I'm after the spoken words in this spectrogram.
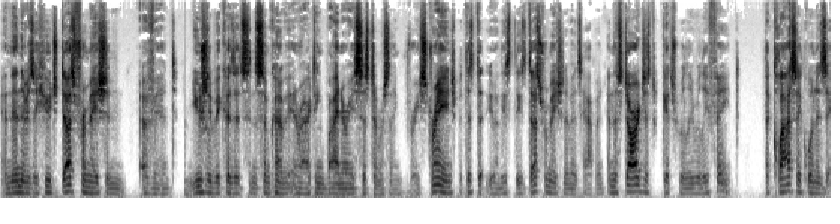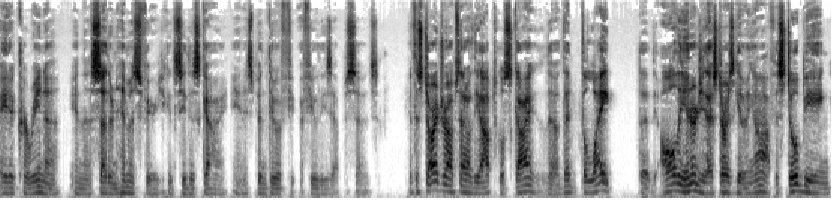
and then there's a huge dust formation event, usually because it's in some kind of interacting binary system or something very strange, but this, you know, these, these dust formation events happen and the star just gets really, really faint. The classic one is Eta Carina in the southern hemisphere. You can see this guy and it's been through a few, a few of these episodes. If the star drops out of the optical sky, though, that the light, the, all the energy that star is giving off is still being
